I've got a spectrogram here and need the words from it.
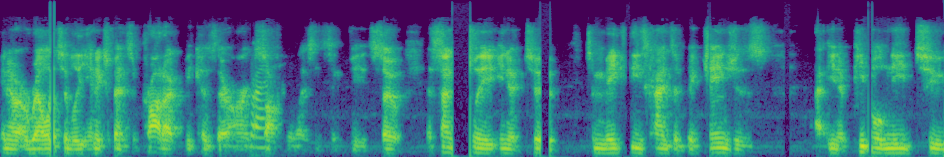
you know a relatively inexpensive product because there aren't Right. software licensing fees. So essentially, you know, to to make these kinds of big changes, uh, you know, people need to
